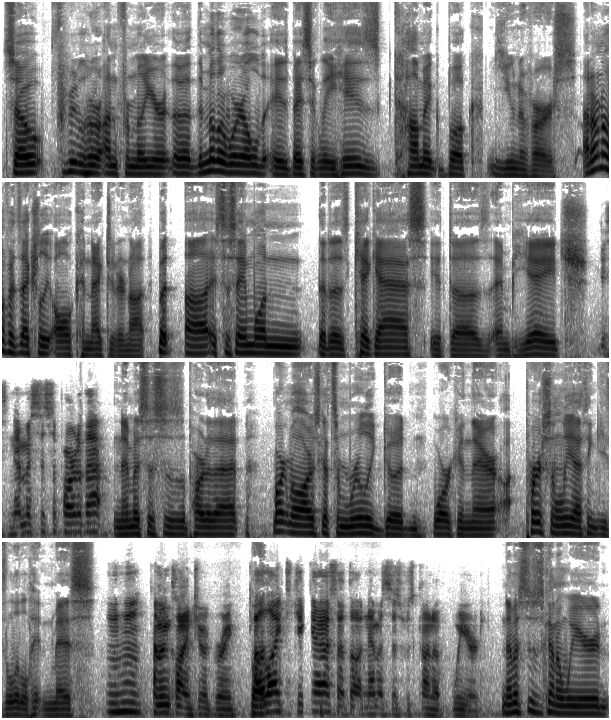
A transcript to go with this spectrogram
So, for people who are unfamiliar, the, the Millarworld is basically his comic book universe. I don't know if it's actually all connected or not, but uh, it's the same one that does Kick Ass, it does MPH, Is Nemesis a part of that? Nemesis is a part of that. Mark Millar's got some really good work in there. Personally, I think he's a little hit and miss. Mm-hmm. I'm inclined to agree. I liked Kick-Ass. I thought Nemesis was kind of weird. Nemesis is kind of weird.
